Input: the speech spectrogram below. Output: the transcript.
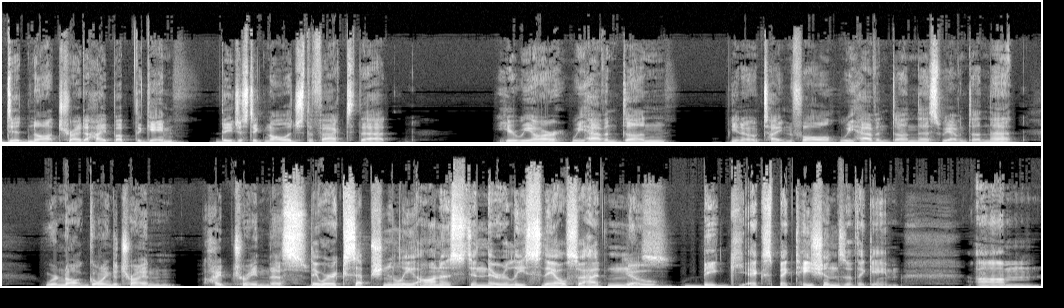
did not try to hype up the game. They just acknowledged the fact that here we are. We haven't done, you know, Titanfall. We haven't done this. We haven't done that. We're not going to try and hype train this. They were exceptionally honest in their release. They also had no Yes. big expectations of the game. Um,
